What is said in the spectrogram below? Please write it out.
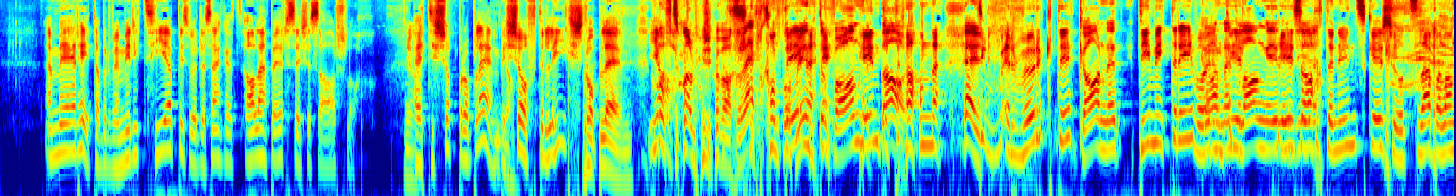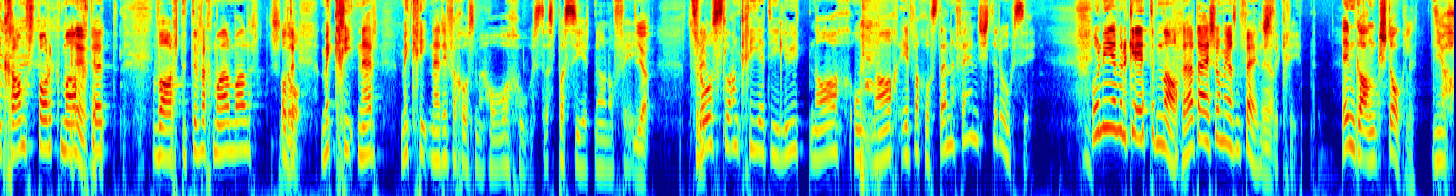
eine Mehrheit. Aber wenn wir jetzt hier etwas würden sagen, Alain Berset ist ein Arschloch, Ja. hättest schon ein Problem, bist Ja. schon auf der Liste. Problem. Ja. Einmal bist du einfach weg. Kommt von hinten auf anderen hinter Hey. die- er wirkte Gar nicht. Dimitri, der Gar nicht irgendwie lang irgendwie. 1,98 ist und das Leben lang Kampfsport gemacht hat, wartet einfach mal mal. Oder Da. wir dann, kicken dann einfach aus dem Hochhaus. Das passiert noch, noch viel. Ja. Zu Russland kriegen die Leute nach und nach einfach aus diesen Fenstern raus. Und niemand geht ihm nach. Ja, der ist schon mal aus dem Fenster Ja. gekippt. Im Gang gestockelt. Ja,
